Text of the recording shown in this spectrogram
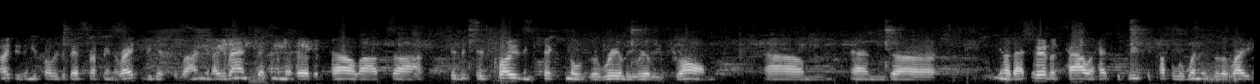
I think he's probably the best roughie in the race if he gets the run. You know, he ran second in the Herbert Power last start. His, his closing sectionals are really, really strong. Um, and, uh, you know, that Herbert Power has produced a couple of winners of the race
